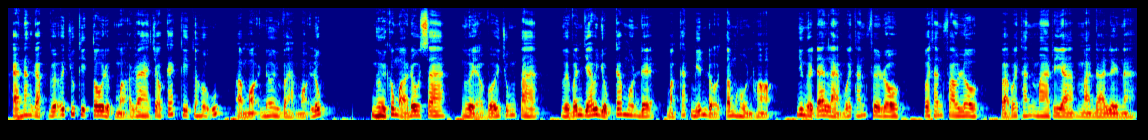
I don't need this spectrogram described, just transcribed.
khả năng gặp gỡ Chúa Kitô được mở ra cho các Kitô hữu ở mọi nơi và mọi lúc. Người không ở đâu xa, người ở với chúng ta, người vẫn giáo dục các môn đệ bằng cách biến đổi tâm hồn họ, như người đã làm với Thánh Phêrô, với Thánh Phaolô và với Thánh Maria Magdalena.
